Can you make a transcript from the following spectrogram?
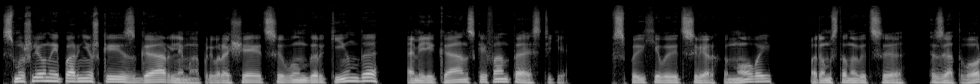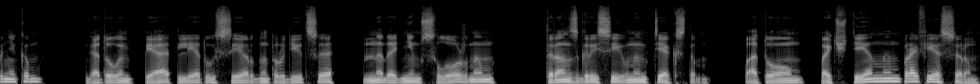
Смышленый парнишка из Гарлема превращается в вундеркинда американской фантастики, вспыхивает сверхновой, потом становится затворником, готовым пять лет усердно трудиться над одним сложным трансгрессивным текстом, потом почтенным профессором,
